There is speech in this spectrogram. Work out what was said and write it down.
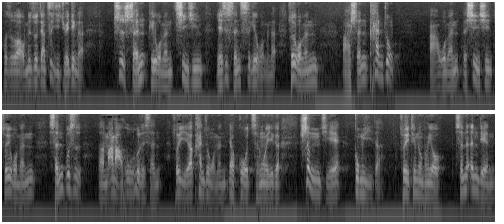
或者说我们说这样自己决定的，是神给我们信心，也是神赐给我们的，所以我们啊，神看重。啊，我们的信心，所以我们神不是呃马马虎虎的神，所以也要看重我们要过成为一个圣洁公义的。所以听众朋友，神的恩典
